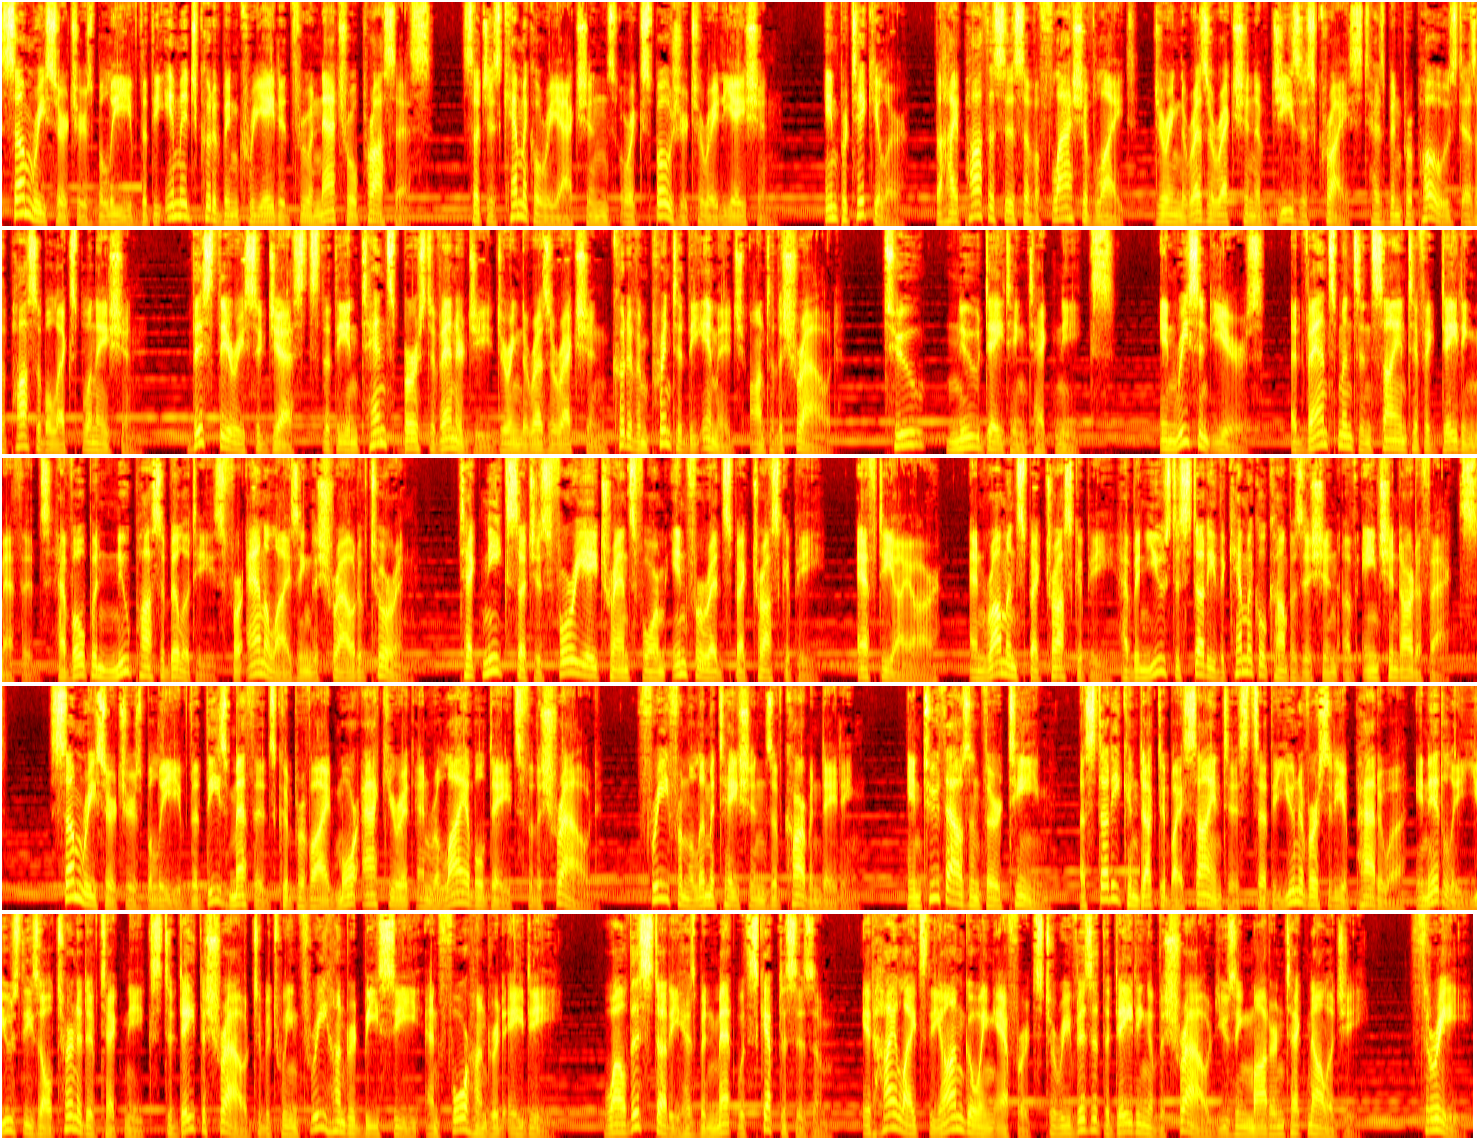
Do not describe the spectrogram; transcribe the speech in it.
Some researchers believe that the image could have been created through a natural process, such as chemical reactions or exposure to radiation. In particular, the hypothesis of a flash of light during the resurrection of Jesus Christ has been proposed as a possible explanation. This theory suggests that the intense burst of energy during the resurrection could have imprinted the image onto the shroud. 2. New dating techniques. In recent years, advancements in scientific dating methods have opened new possibilities for analyzing the Shroud of Turin. Techniques such as Fourier transform infrared spectroscopy, FTIR, and Raman spectroscopy have been used to study the chemical composition of ancient artifacts. Some researchers believe that these methods could provide more accurate and reliable dates for the shroud, free from the limitations of carbon dating. In 2013, a study conducted by scientists at the University of Padua in Italy used these alternative techniques to date the shroud to between 300 BC and 400 AD. While this study has been met with skepticism, it highlights the ongoing efforts to revisit the dating of the shroud using modern technology. 3.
